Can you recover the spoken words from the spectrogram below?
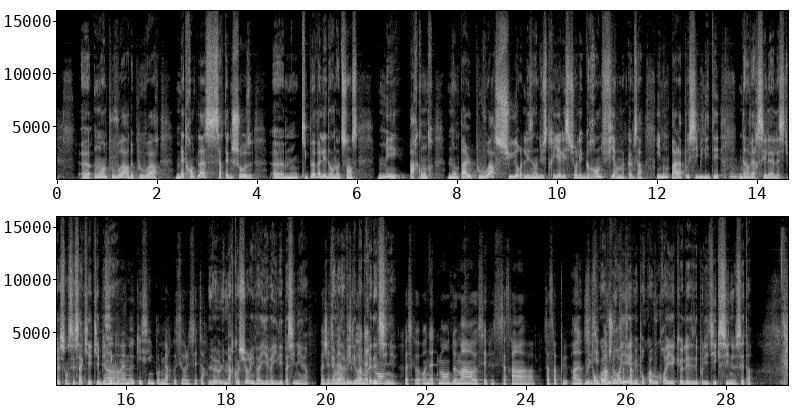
euh, ont un pouvoir de pouvoir mettre en place certaines choses euh, qui peuvent aller dans notre sens, mais par contre n'ont pas le pouvoir sur les industriels et sur les grandes firmes comme ça. Ils n'ont pas la possibilité d'inverser la, la, situation. C'est ça qui est, qui est bien. C'est quand même eux qui signent pour le Mercosur et le CETA. Le, le Mercosur, il va, il va, il est pas signé. Hein. Bah, et à mon avis, il est pas prêt d'être signé. Parce que honnêtement, demain, euh, c'est, ça sera, ça sera plus un mais pourquoi par vous jour. croyez, sera- Mais pourquoi vous croyez que les, les politiques signent le CETA?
